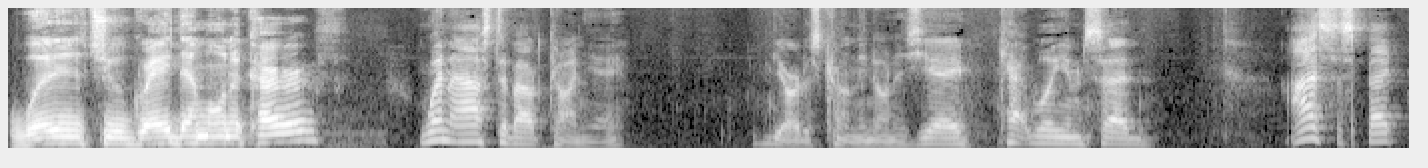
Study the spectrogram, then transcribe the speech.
Wouldn't you grade them on a curve? When asked about Kanye, the artist currently known as Ye, Katt Williams said, I suspect,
